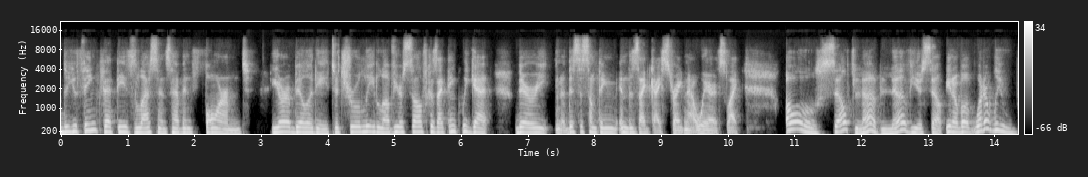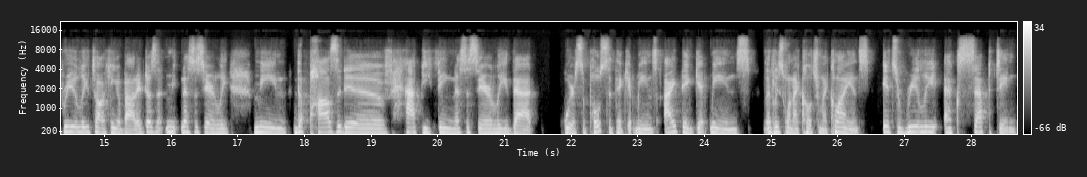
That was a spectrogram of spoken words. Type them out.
Do you think that these lessons have informed your ability to truly love yourself because i think we get very you know this is something in the zeitgeist right now where it's like oh self love love yourself you know but what are we really talking about? It doesn't necessarily mean the positive happy thing necessarily that we're supposed to think it means. I think it means at least when i coach my clients it's really accepting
